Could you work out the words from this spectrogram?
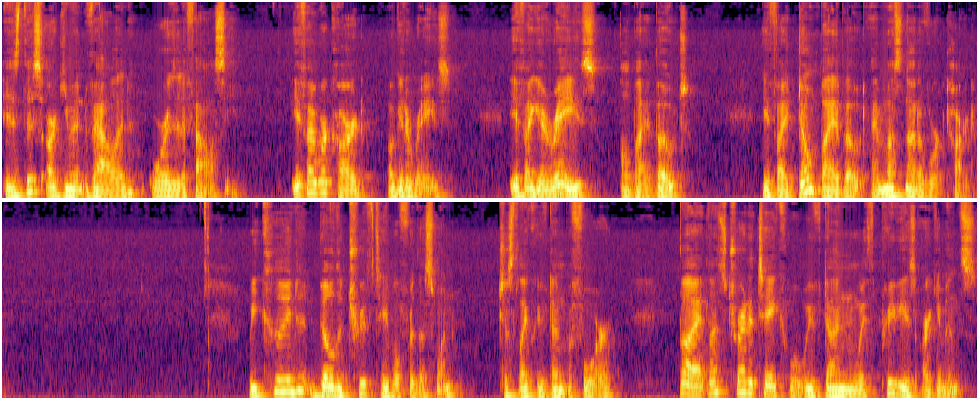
Is this argument valid or is it a fallacy? If I work hard, I'll get a raise. If I get a raise, I'll buy a boat. If I don't buy a boat, I must not have worked hard. We could build a truth table for this one, just like we've done before, but let's try to take what we've done with previous arguments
